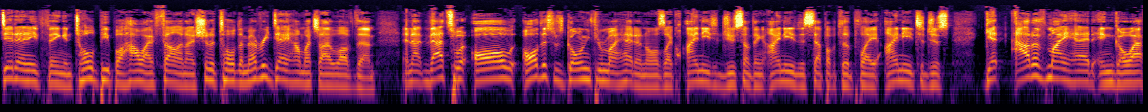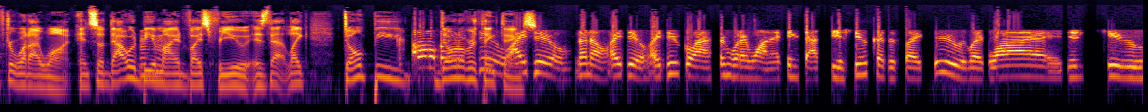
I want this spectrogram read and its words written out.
did anything and told people how I felt and I should have told them every day how much I love them. And I, that's what all all this was going through my head and I was like, I need to do something. I need to step up to the plate. I need to just get out of my head and go after what I want. And so that would be my advice for you is that like don't be. Oh, don't I overthink do. I do. No, no, I do. I do go after what I want. I think that's the issue because it's like, dude, like, why didn't you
